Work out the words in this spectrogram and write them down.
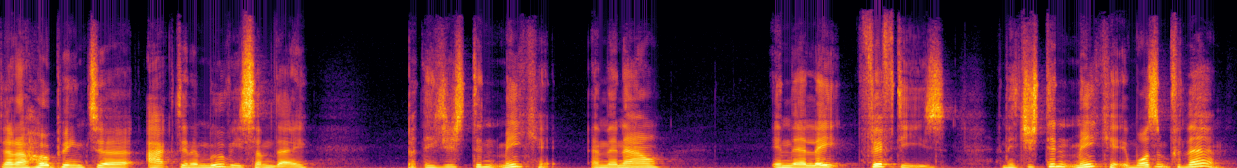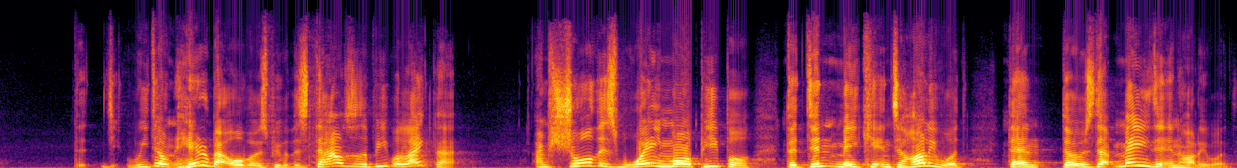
that are hoping to act in a movie someday, but they just didn't make it? And they're now in their late 50s and they just didn't make it. It wasn't for them. We don't hear about all those people. There's thousands of people like that. I'm sure there's way more people that didn't make it into Hollywood than those that made it in Hollywood.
